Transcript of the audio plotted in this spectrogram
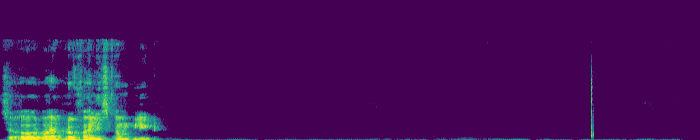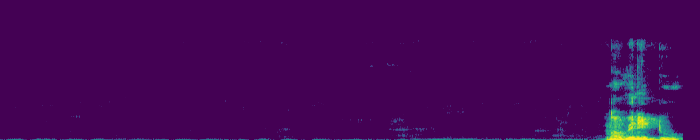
So our Y profile is complete. Now we need to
